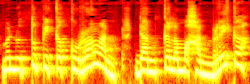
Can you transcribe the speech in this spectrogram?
menutupi kekurangan dan kelemahan mereka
